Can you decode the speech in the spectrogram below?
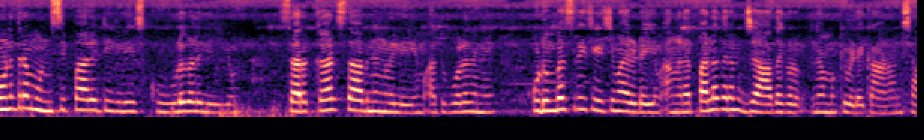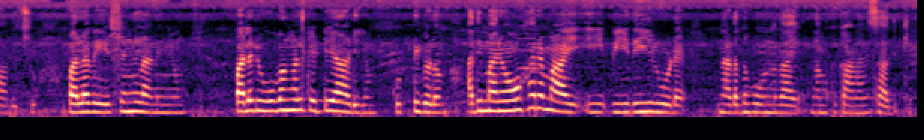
തൃപ്പൂണിത്തുറ മുനിസിപ്പാലിറ്റിയിലെ സ്കൂളുകളിലെയും സർക്കാർ സ്ഥാപനങ്ങളിലെയും അതുപോലെ തന്നെ കുടുംബശ്രീ ചേച്ചിമാരുടെയും അങ്ങനെ പലതരം ജാഥകളും നമുക്കിവിടെ കാണാൻ സാധിച്ചു. പല വേഷങ്ങൾ അണിഞ്ഞും പല രൂപങ്ങൾ കെട്ടിയാടിയും കുട്ടികളും അതിമനോഹരമായി ഈ വീതിയിലൂടെ നടന്നു പോകുന്നതായി നമുക്ക് കാണാൻ സാധിക്കും.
